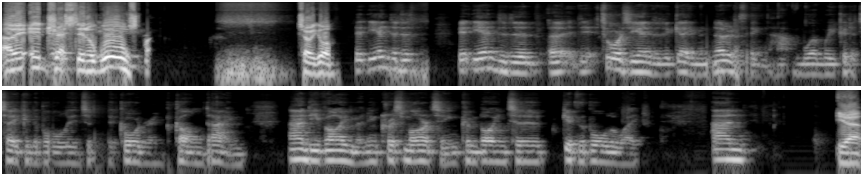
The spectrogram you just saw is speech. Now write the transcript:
I mean, interesting. A Wolves. Sorry, go on. At the end of the at the end of the uh, towards the end of the game, another thing that happened when we could have taken the ball into the corner and calmed down. Andy Weimann and Chris Martin combined to give the ball away, and yeah.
